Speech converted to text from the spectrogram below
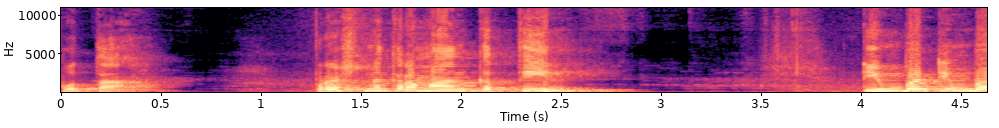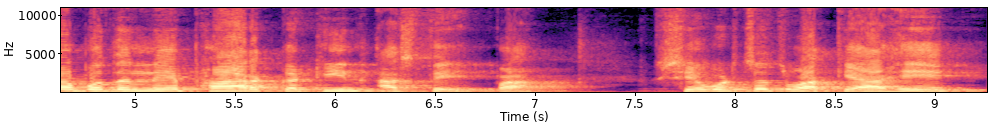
होता. प्रश्न क्रमांक तीन. टिंब टिंब बदलणे फार कठीण असते. पा शेवटचंच वाक्य आहे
